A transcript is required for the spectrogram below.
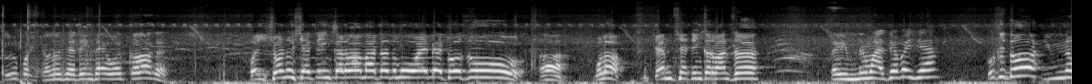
થોડું પૈસાનું સેટિંગ થાય એવું કરો કે. પૈસાનું સેટિંગ કરવા માટે તો હું હોય બેઠો છું. હા. બોલો કેમ સેટિંગ કરવાનું છે? તો એમને મારશે પૈસા? શું કીધું? એમને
